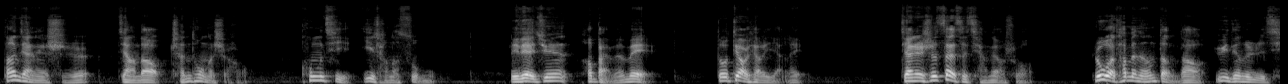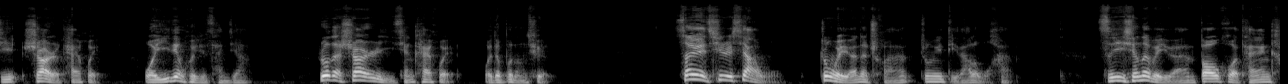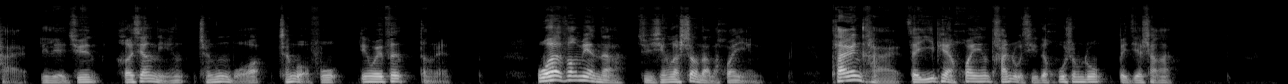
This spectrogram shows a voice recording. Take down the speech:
当蒋介石讲到沉痛的时候，空气异常的肃穆，李烈钧和百文蔚都掉下了眼泪。蒋介石再次强调说：“如果他们能等到预定的日期十二日开会，我一定会去参加；若在十二日以前开会，我就不能去了。”三月七日下午，众委员的船终于抵达了武汉。此一行的委员包括谭延闿、李烈钧、何香凝、陈公博、陈果夫。丁惟汾等人，武汉方面呢举行了盛大的欢迎。谭延凯在一片欢迎谭主席的呼声中被接上岸。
